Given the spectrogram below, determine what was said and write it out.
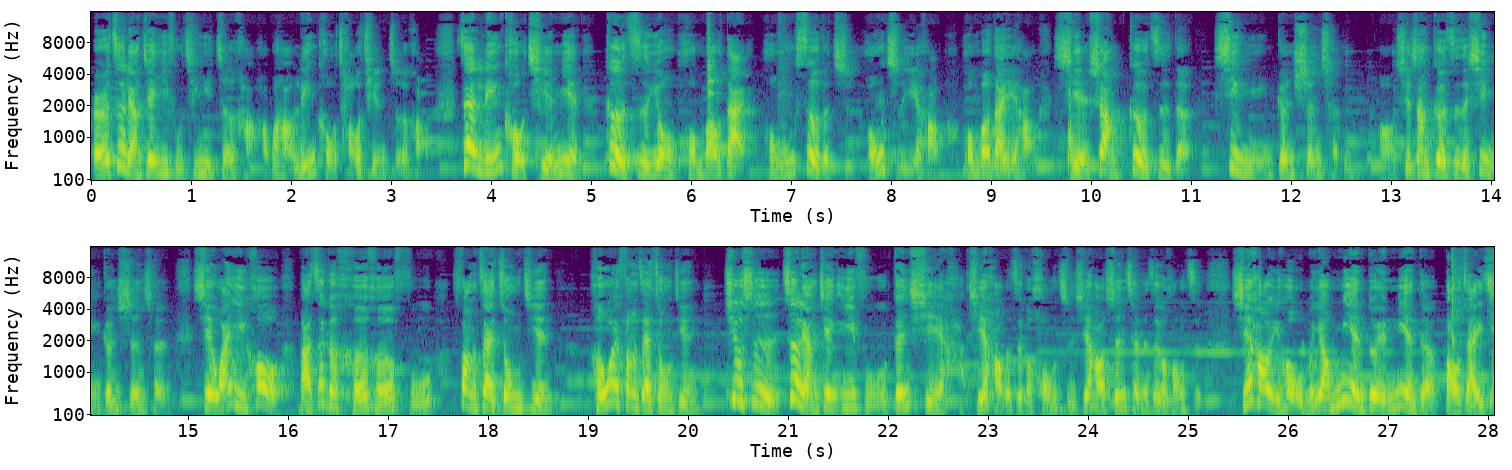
而这两件衣服，请你折好，好不好？领口朝前折好，在领口前面各自用红包袋、红色的纸、红纸也好，红包袋也好，写上各自的姓名跟生辰。哦，写上各自的姓名跟生辰。写完以后，把这个和合符放在中间。何谓放在中间？就是这两件衣服跟写写好的这个红纸，写好生辰的这个红纸，写好以后，我们要面对面的包在一起。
